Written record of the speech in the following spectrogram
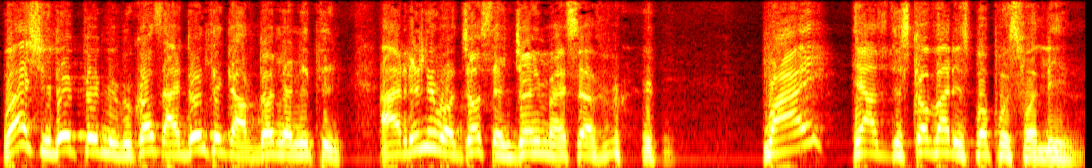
Why should they pay me? Because I don't think I've done anything. I really was just enjoying myself. Why? He has discovered his purpose for living.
